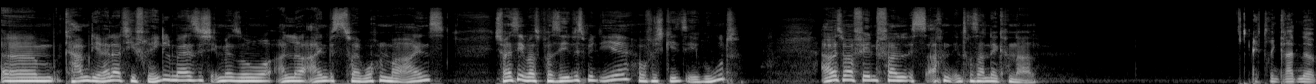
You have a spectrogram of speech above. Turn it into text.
ähm, kam die relativ regelmäßig, immer so alle ein bis zwei Wochen mal eins. Ich weiß nicht, was passiert ist mit ihr. Hoffentlich geht es ihr gut. Aber es war auf jeden Fall, ist auch ein interessanter Kanal. Ich trinke gerade eine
